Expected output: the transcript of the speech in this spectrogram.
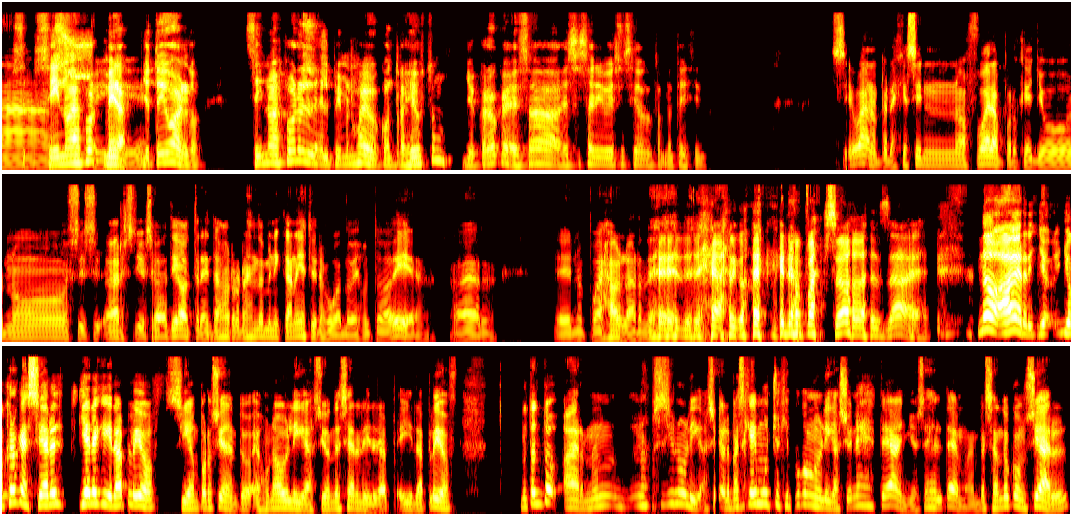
Si- Ah, Si no es por, mira, yo te digo algo. Si no es por el, el primer juego contra Houston, yo creo que esa, esa serie hubiese sido totalmente distinta. Sí, bueno, pero es que si no fuera porque yo no. si- si- a ver, si yo hubiese batido 30 jorrones en Dominicana y estuviera jugando béisbol todavía. A ver, eh, no puedes hablar de, algo que no pasó, ¿sabes? No, a ver, yo, yo creo que Seattle tiene que ir al playoff, 100%. Es una obligación de Seattle ir a, ir a playoff. No tanto, a ver, no, no sé si una obligación. Lo que pasa es que hay muchos equipos con obligaciones este año, ese es el tema. Empezando con Seattle,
